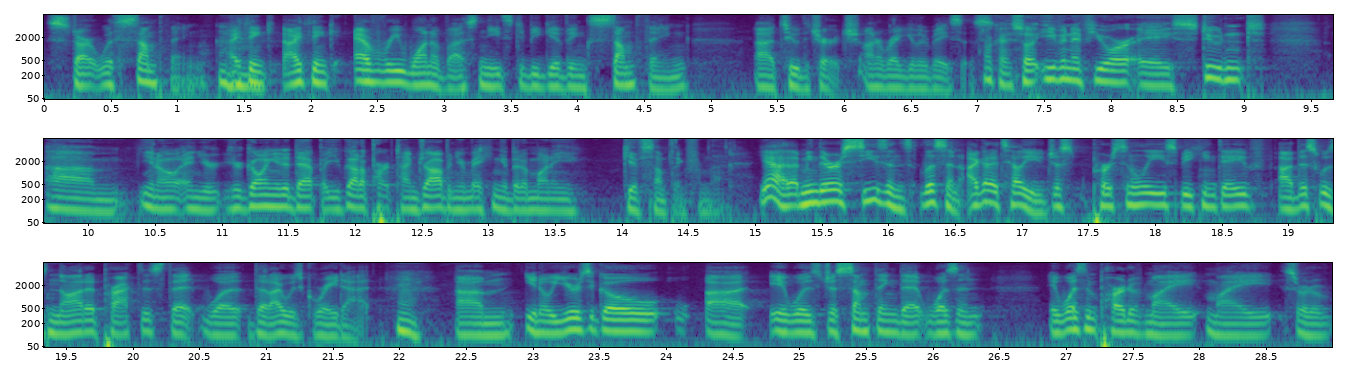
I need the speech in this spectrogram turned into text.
Start with something. I Mm-hmm. think I think every one of us needs to be giving something uh, to the church on a regular basis. Okay, so even if you're a student, um, you know, and you're you're going into debt, but you've got a part time job and you're making a bit of money, give something from that. Yeah, I mean, there are seasons. Listen, I got to tell you, just personally speaking, Dave, uh, this was not a practice that was that I was great at. Um, you know, years ago, uh, it was just something that wasn't it wasn't part of my my sort of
